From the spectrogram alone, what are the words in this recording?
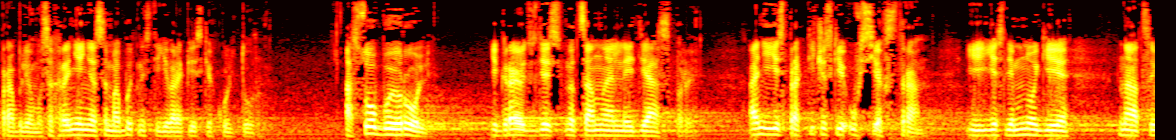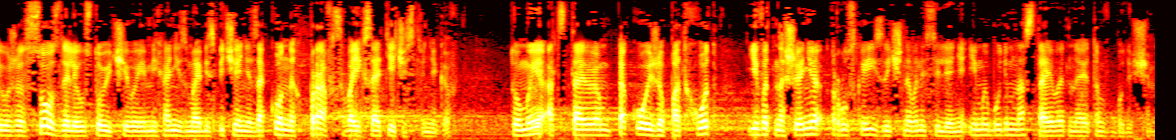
проблему – сохранения самобытности европейских культур. Особую роль играют здесь национальные диаспоры. Они есть практически у всех стран. И если многие нации уже создали устойчивые механизмы обеспечения законных прав своих соотечественников, то мы отстаиваем такой же подход и в отношении русскоязычного населения, и мы будем настаивать на этом в будущем.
